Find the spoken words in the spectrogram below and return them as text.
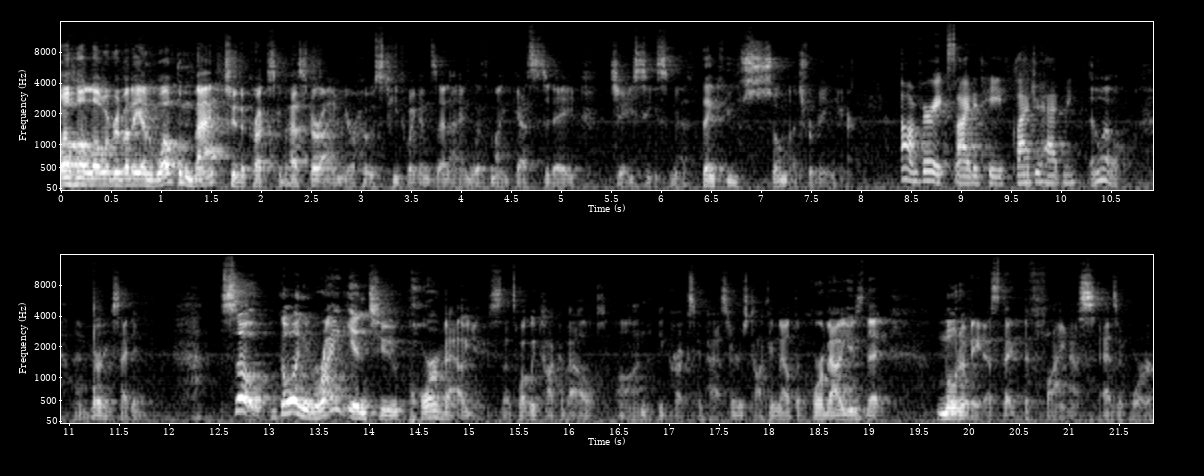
Well, hello, everybody, and welcome back to the Crux Capacitor. I am your host, Heath Wiggins, and I am with my guest today, JC Smith. Thank you so much for being here. Oh, I'm very excited, Heath. Glad you had me. And well, I'm very excited. So, going right into core values, that's what we talk about on the Crux Capacitor, is talking about the core values that motivate us, that define us, as it were.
